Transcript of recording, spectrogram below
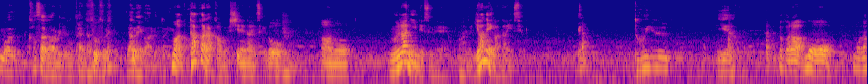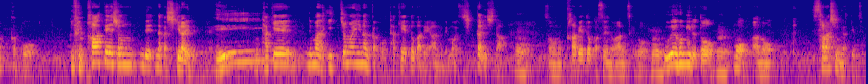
まあ傘がある状態なんですそうそう。ね屋根があるという。かまあだからかもしれないんですけど、あの村にですねあの屋根がないんですよ。どういう家なの？だからもうもうなんかこうパーテーションでなんか仕切られてるみたいな。へえ。竹でまあ一丁前になんかこう竹とかであるんで、まあ、しっかりしたその壁とかそういうのがあるんですけど、うん。上を見ると、うん。もうあのさらしになってるんですよ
